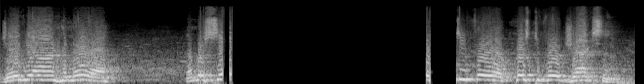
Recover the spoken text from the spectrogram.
Javion Honora. Number 64, Christopher Jackson.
